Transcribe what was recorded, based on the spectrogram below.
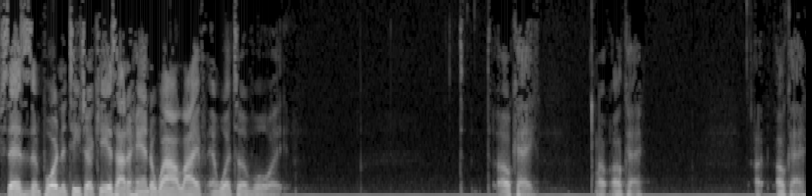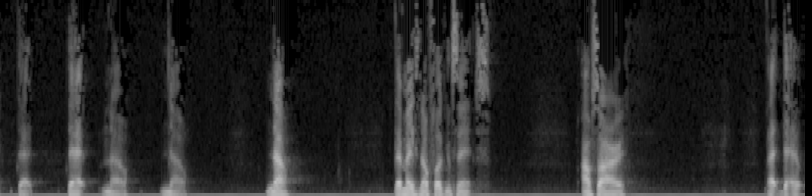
She says it's important to teach her kids how to handle wildlife and what to avoid. Okay. Okay. Uh, okay. That that no. No. No. That makes no fucking sense. I'm sorry. That, that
